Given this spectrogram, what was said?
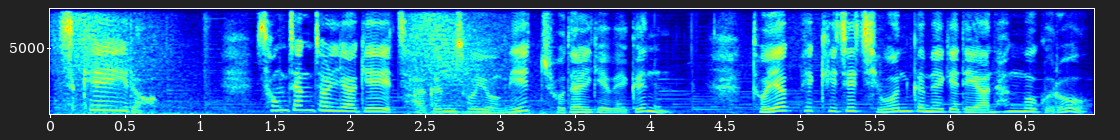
스케일업 성장 전략의 자금 소요 및 조달 계획은 도약 패키지 지원 금액에 대한 항목으로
